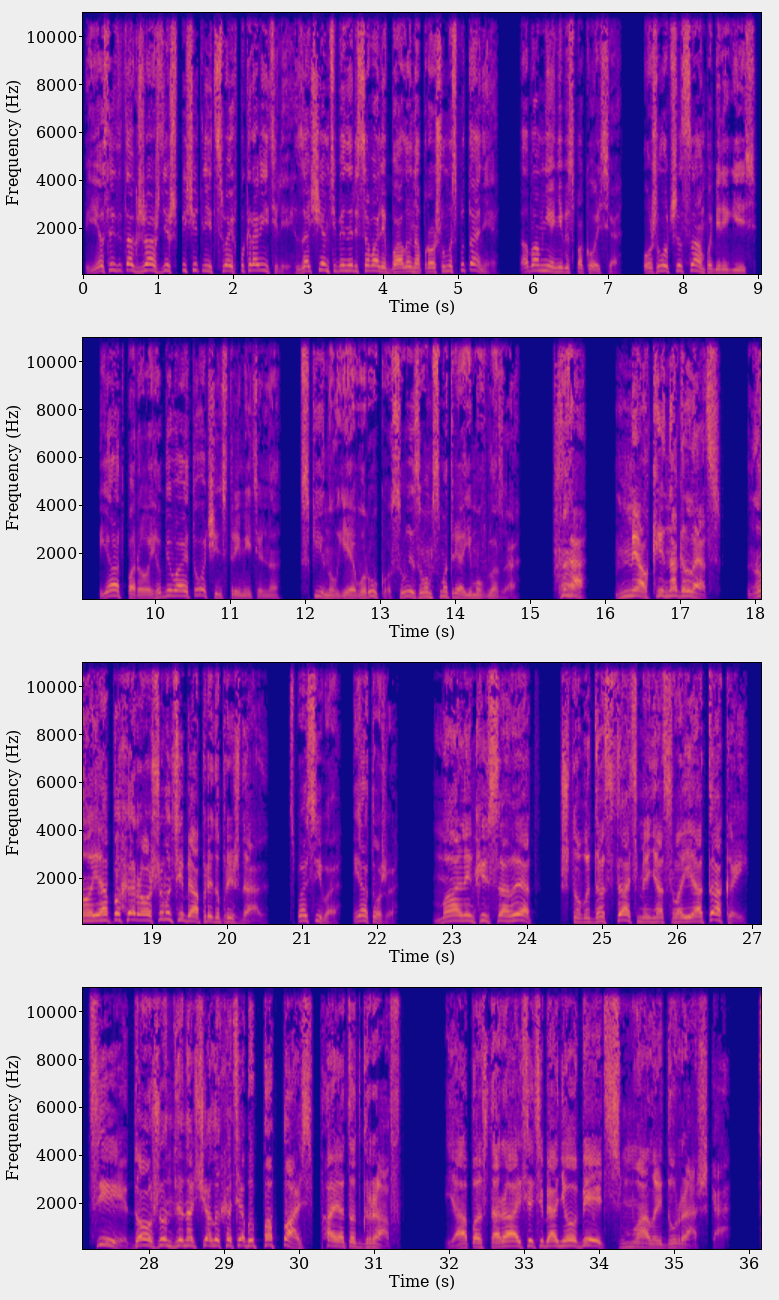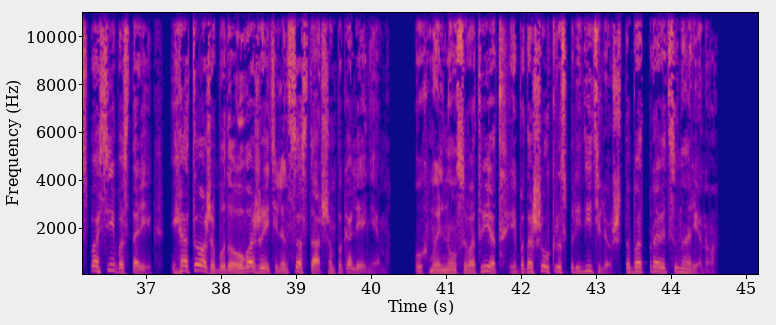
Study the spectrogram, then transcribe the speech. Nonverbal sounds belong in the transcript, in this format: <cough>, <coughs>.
«Если ты так жаждешь впечатлить своих покровителей, зачем тебе нарисовали баллы на прошлом испытании? Обо мне не беспокойся. Уж лучше сам поберегись. Яд порой убивает очень стремительно». Скинул я его руку с вызовом, смотря ему в глаза. «Ха! Мелкий наглец! Но я по-хорошему тебя предупреждал». «Спасибо, я тоже». «Маленький совет. Чтобы достать меня своей атакой, ты должен для начала хотя бы попасть по этот граф. Я постараюсь тебя не убить, малый дурашка». «Спасибо, старик. Я тоже буду уважителен со старшим поколением». Ухмыльнулся в ответ и подошел к распорядителю, чтобы отправиться на арену.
